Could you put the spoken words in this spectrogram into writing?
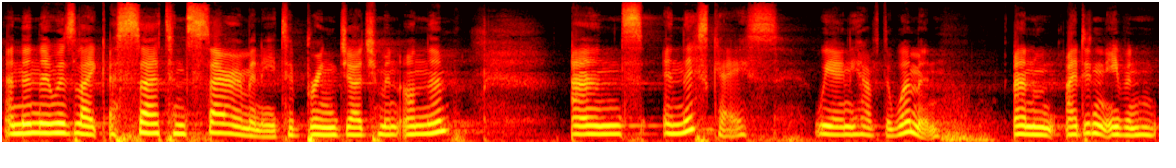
And then there was like a certain ceremony to bring judgment on them. And in this case, we only have the woman. And I didn't even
